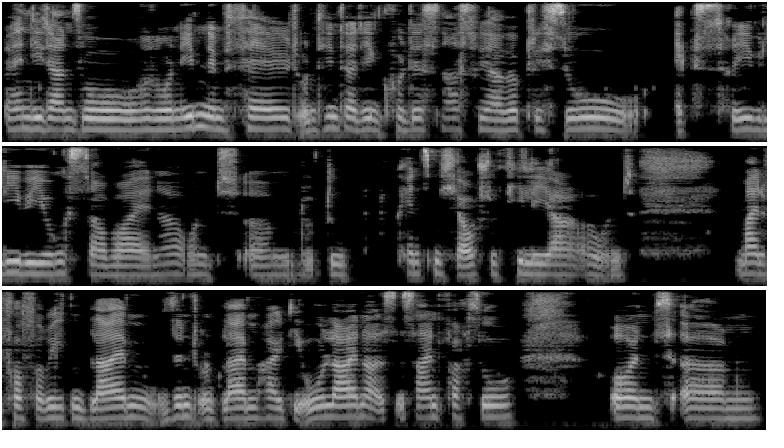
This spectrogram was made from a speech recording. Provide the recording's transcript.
wenn die dann so, so neben dem Feld und hinter den Kulissen hast du ja wirklich so extrem liebe Jungs dabei, ne? Und ähm, du, du kennst mich ja auch schon viele Jahre und meine Favoriten bleiben, sind und bleiben halt die O-Liner. Es ist einfach so. Und ähm,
